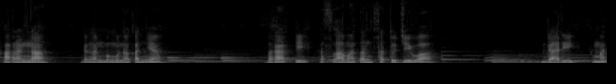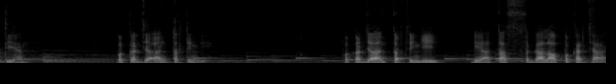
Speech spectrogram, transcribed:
karena dengan menggunakannya berarti keselamatan satu jiwa dari kematian. Pekerjaan tertinggi, pekerjaan tertinggi di atas segala pekerjaan,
